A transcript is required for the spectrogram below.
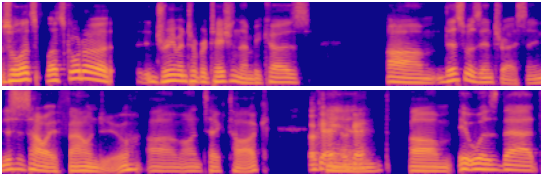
so let's let's go to dream interpretation then because um this was interesting this is how i found you um on tiktok okay and, okay um it was that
